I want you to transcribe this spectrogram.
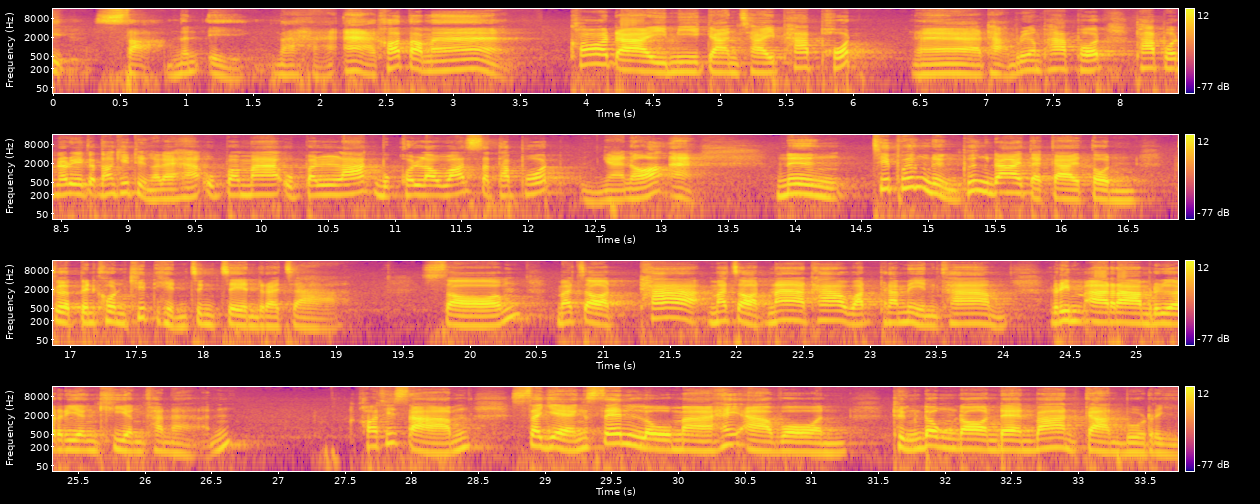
3 นั่นเองนะฮะอะข้อต่อมา ข้อใดมีการใช้ภาพพจน์อ่าถามเรื่องภาพพจน์ ภาพพจน์นักเรียนก็ต้องคิดถึงอะไรฮะ อุปมา อุปลักษณ์ บุคคลวัตสัทธพจน์อย่างเงี้ยเนาะอะหนึ่งที่พึ่งหนึ่งพึ่งได้แต่กายตน เกิดเป็นคนคิดเห็นจึงเจนราจา 2. มาจอดท่ามาจอดหน้าท่าวัดพระเมนข้าม ริมอารามเรือเรียงเคียงขนาน ข้อที่ 3 แสยงเส้นโลมาให้อาวร ถึงดงดอนแดนบ้านการบุรี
